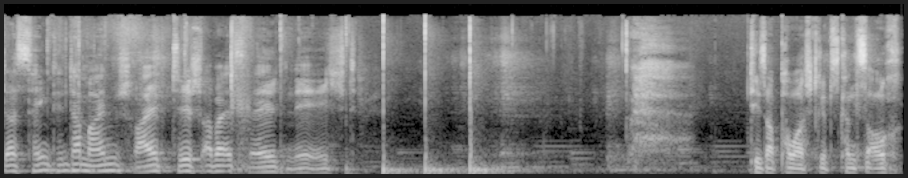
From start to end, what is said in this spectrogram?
Das hängt hinter meinem Schreibtisch, aber es fällt nicht. Tesa Power Strips kannst du auch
